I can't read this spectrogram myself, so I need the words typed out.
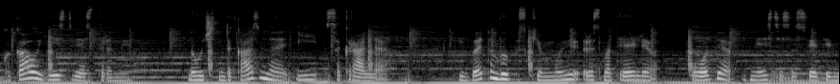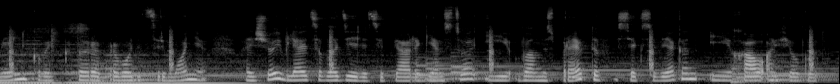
У какао есть две стороны – научно доказанная и сакральная. И в этом выпуске мы рассмотрели обе вместе со Светой Мельниковой, которая проводит церемонии, а еще является владелицей пиар-агентства и wellness-проектов Sexy Vegan и How I Feel Good.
